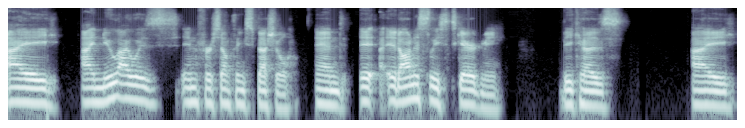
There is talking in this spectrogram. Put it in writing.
I I knew I was in for something special, and it it honestly scared me because I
